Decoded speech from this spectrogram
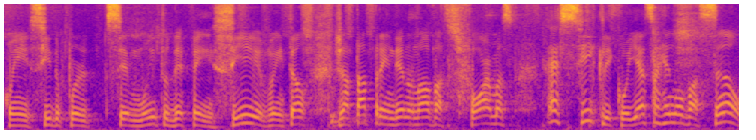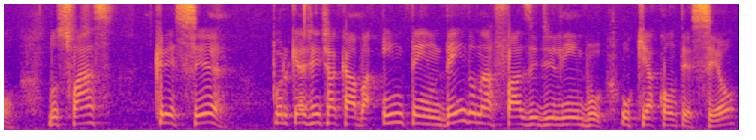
conhecido por ser muito defensivo, então já está aprendendo novas formas. É cíclico e essa renovação nos faz crescer porque a gente acaba entendendo na fase de limbo o que aconteceu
